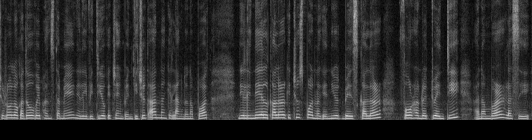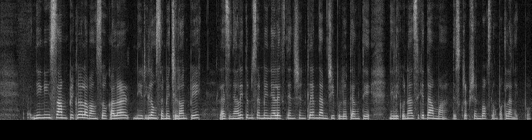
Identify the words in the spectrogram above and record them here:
churolo kado vai phans tame nili video ke cheng pen ki jut an nang ke lang do na pot nili nail color ke choose pon lage nude base color 420 a number lasi ninging sam pic lo labang so color ni rilong same chelon pic la sinali tum same nail extension claim dam ji pulo tang te. Nili kuna sike dama description box long pak langik po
